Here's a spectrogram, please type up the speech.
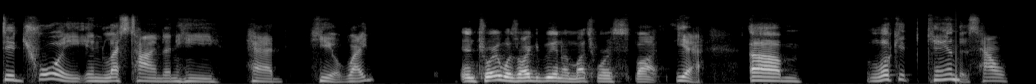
did Troy in less time than he had here, right? And Troy was arguably in a much worse spot. Yeah. Um, look at Kansas, how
